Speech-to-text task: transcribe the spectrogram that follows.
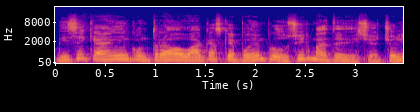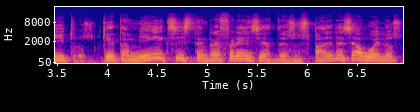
dice que han encontrado vacas que pueden producir más de 18 litros, que también existen referencias de sus padres y abuelos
